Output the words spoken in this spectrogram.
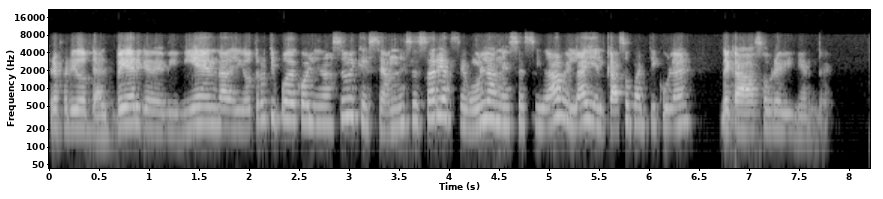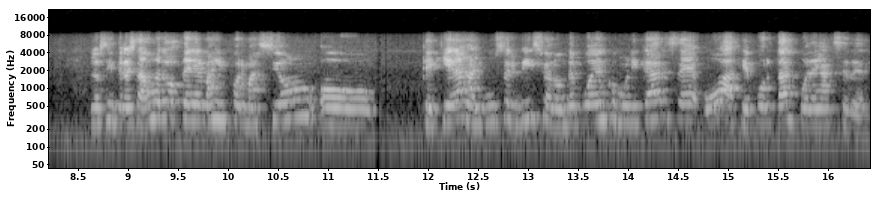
referidos de albergue, de vivienda y otro tipo de coordinaciones que sean necesarias según la necesidad. Y el caso particular de cada sobreviviente. Los interesados en obtener más información o que quieran algún servicio, ¿a dónde pueden comunicarse o a qué portal pueden acceder?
